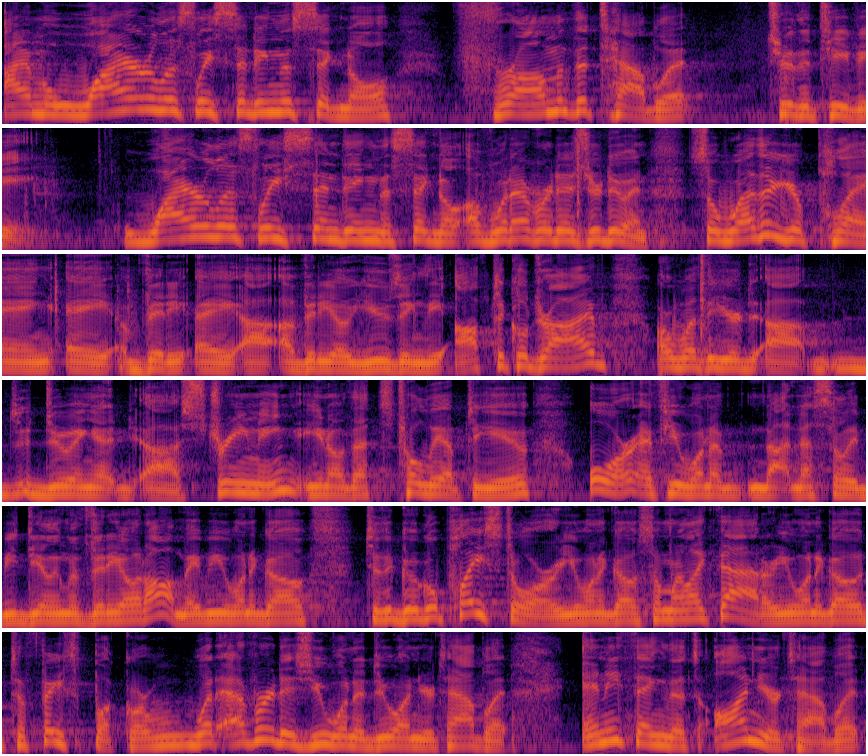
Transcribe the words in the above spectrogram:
I'm wirelessly sending the signal from the tablet to the TV. Wirelessly sending the signal of whatever it is you're doing. So whether you're playing a video, a, uh, a video using the optical drive, or whether you're uh, doing it uh, streaming, you know, that's totally up to you. Or if you want to not necessarily be dealing with video at all, maybe you want to go to the Google Play Store, or you want to go somewhere like that, or you want to go to Facebook, or whatever it is you want to do on your tablet. Anything that's on your tablet,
